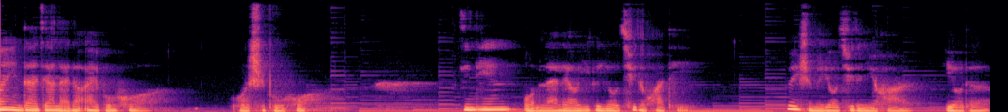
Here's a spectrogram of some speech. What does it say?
欢迎大家来到爱不惑，我是不惑。今天我们来聊一个有趣的话题：为什么有趣的女孩有的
